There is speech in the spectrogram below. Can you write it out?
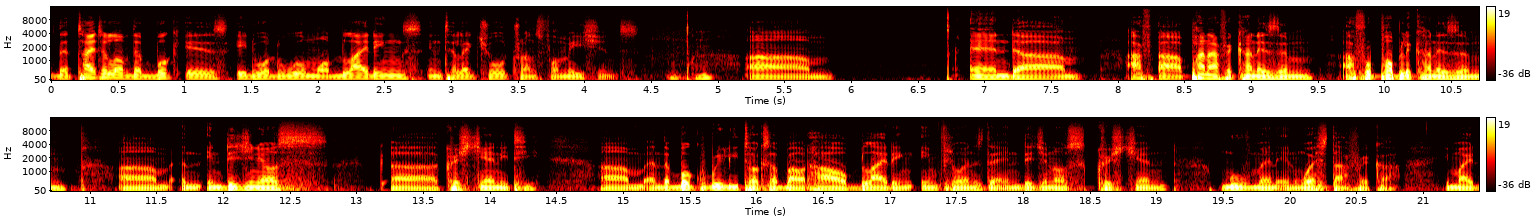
the title of the book is Edward Wilmot Blyden's Intellectual Transformations. Um, and um, Af- uh, Pan Africanism, Afropublicanism, um, and indigenous uh, Christianity. Um, and the book really talks about how Blyden influenced the indigenous Christian movement in West Africa. You might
